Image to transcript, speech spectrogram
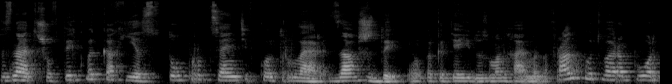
Ви знаєте, що в тих квитках є 100% контролери завжди. Наприклад, я їду з Мангайма на Франкфурт в аеропорт.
